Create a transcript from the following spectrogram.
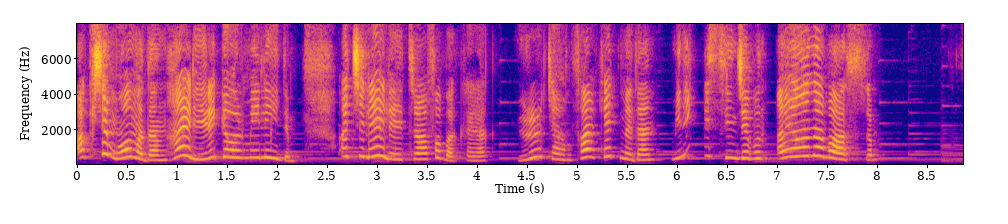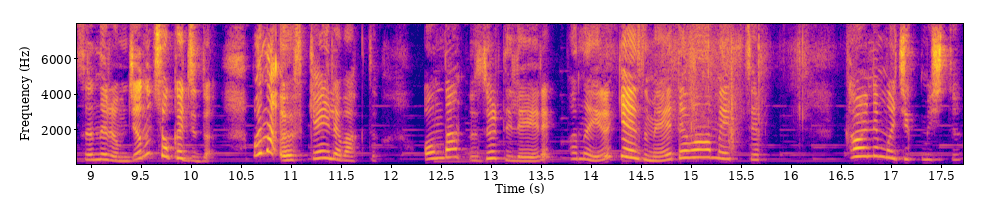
Akşam olmadan her yeri görmeliydim. Aceleyle etrafa bakarak yürürken fark etmeden minik bir sincapın ayağına bastım. Sanırım canı çok acıdı. Bana öfkeyle baktı. Ondan özür dileyerek panayırı gezmeye devam etti. Karnım acıkmıştı.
